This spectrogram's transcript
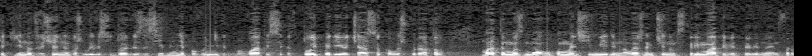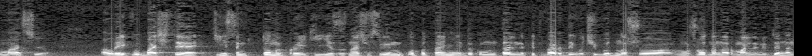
такі надзвичайно важливі судові засідання повинні відбуватися в той період часу, коли Шкуратов матиме змогу по меншій мірі належним чином сприймати відповідну інформацію. Але як ви бачите, ті симптоми, про які я зазначив в своєму клопотанні документально підтвердив, очевидно, що ну жодна нормальна людина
